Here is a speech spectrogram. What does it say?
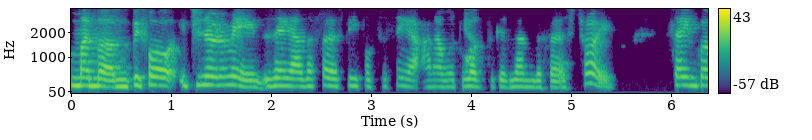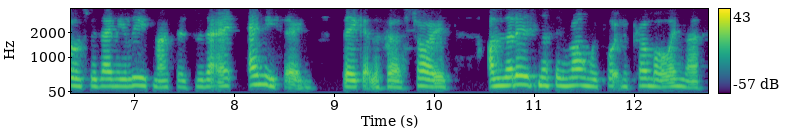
my mum, before do you know what I mean? They are the first people to see it, and I would yeah. love to give them the first choice. Same goes with any lead methods, with anything, they get the first choice. And there is nothing wrong with putting a promo in there.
